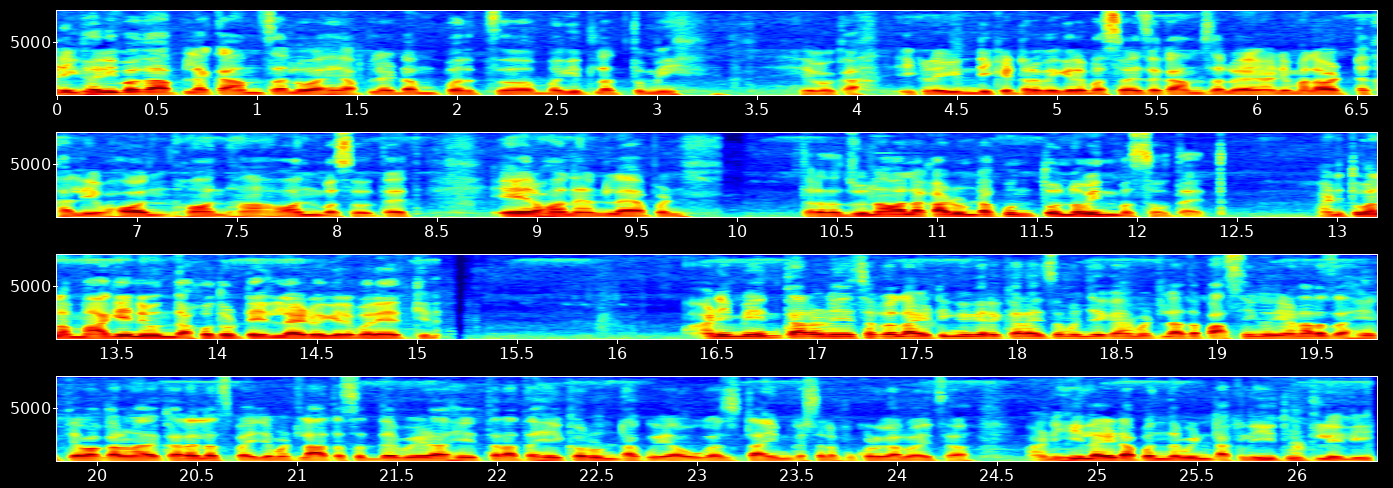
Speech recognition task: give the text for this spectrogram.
आणि घरी बघा आपल्या काम चालू आहे आपल्या डंपरचं बघितलात तुम्ही. हे बघा इकडे इंडिकेटर वगैरे बसवायचं काम चालू आहे आणि मला वाटतं खाली हॉर्न हॉर्न हां हॉर्न बसवत आहेत एअर हॉर्न आणला आहे आपण. तर आता जुनावाला काढून टाकून तो नवीन बसवत आहेत आणि तुम्हाला मागे नेऊन दाखवतो टेल लाइट वगैरे बरे आहेत की नाही. आणि मेन कारण हे सगळं लायटिंग वगैरे करायचं म्हणजे काय म्हटलं आता पासिंग येणारच आहे तेव्हा करणार करायलाच पाहिजे म्हटलं. आता सध्या वेळ आहे तर आता हे करून टाकूया. उगाच टाईम कशाला फुकट घालवायचा? आणि ही लाइट आपण नवीन टाकली ही तुटलेली.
